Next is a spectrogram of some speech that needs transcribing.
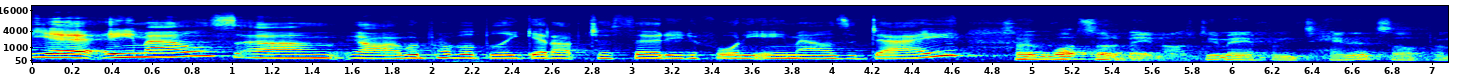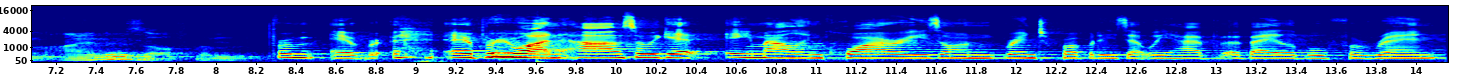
yeah, emails. Um, yeah, I would probably get up to 30 to 40 emails a day So what sort of emails? Do you mean from tenants or from owners or from? from every, everyone. Um, so we get email inquiries on rental properties that we have available for rent.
